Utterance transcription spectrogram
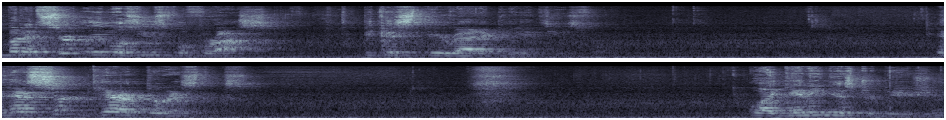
But it's certainly most useful for us because theoretically it's useful. It has certain characteristics. Like any distribution,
